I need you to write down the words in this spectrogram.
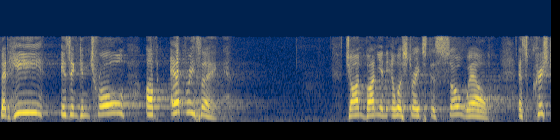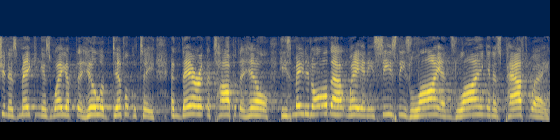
That He is in control of everything. John Bunyan illustrates this so well as Christian is making his way up the hill of difficulty. And there at the top of the hill, he's made it all that way and he sees these lions lying in his pathway.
